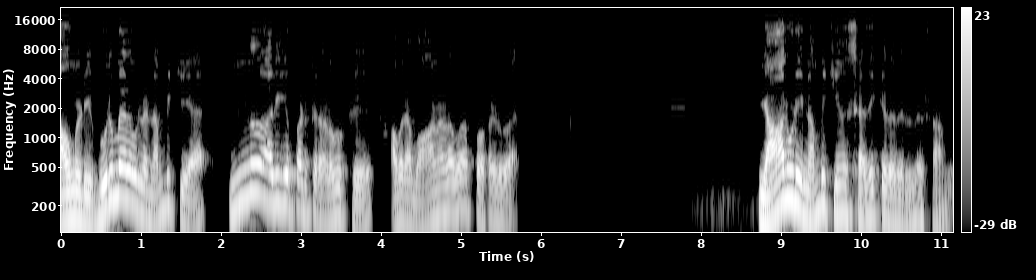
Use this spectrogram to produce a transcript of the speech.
அவங்களுடைய குரு மேலே உள்ள நம்பிக்கையை இன்னும் அதிகப்படுத்துகிற அளவுக்கு அவரை வானளவாக புகழ்வார் யாருடைய நம்பிக்கையும் சிதைக்கிறது இல்லை சாமி.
